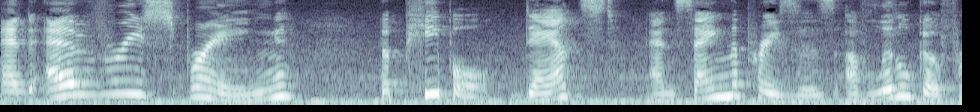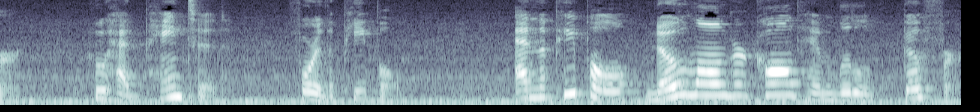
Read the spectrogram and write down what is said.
And every spring, the people danced and sang the praises of Little Gopher, who had painted for the people. And the people no longer called him Little Gopher,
